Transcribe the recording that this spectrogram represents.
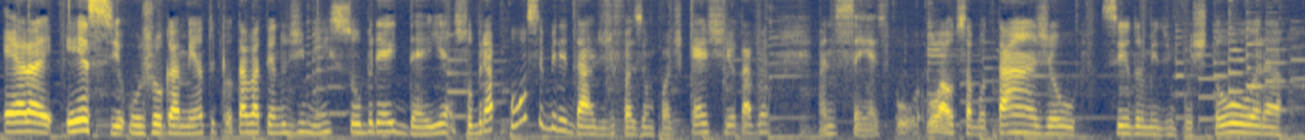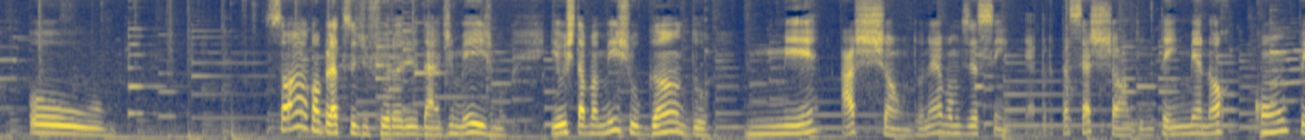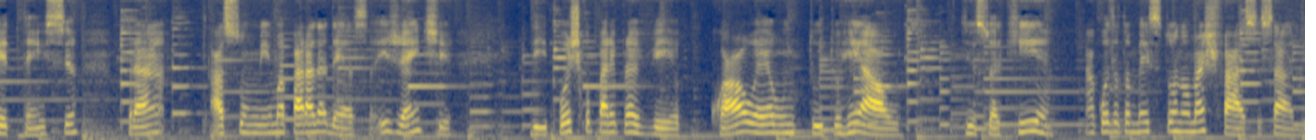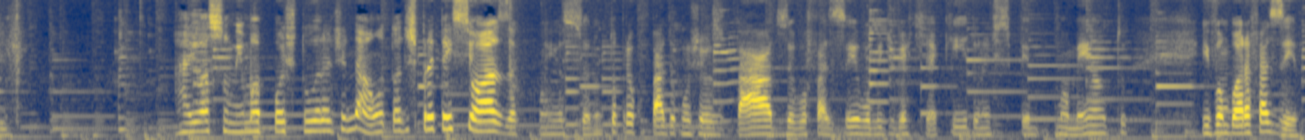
era esse o julgamento que eu estava tendo de mim sobre a ideia, sobre a possibilidade de fazer um podcast. Eu estava, não sei, ou, ou autossabotagem, ou síndrome de impostora, ou só complexo de inferioridade mesmo. Eu estava me julgando, me achando, né? Vamos dizer assim, é para estar tá se achando, não tem menor competência para assumir uma parada dessa. E, gente, depois que eu parei para ver qual é o intuito real disso aqui, a coisa também se tornou mais fácil, sabe? Aí eu assumi uma postura de não, eu tô despretensiosa com isso, eu não tô preocupada com os resultados, eu vou fazer, eu vou me divertir aqui durante esse momento e vamos embora fazer.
